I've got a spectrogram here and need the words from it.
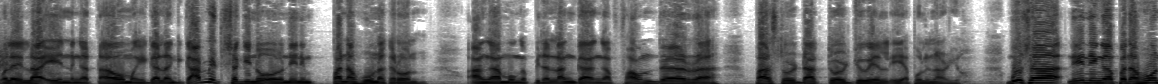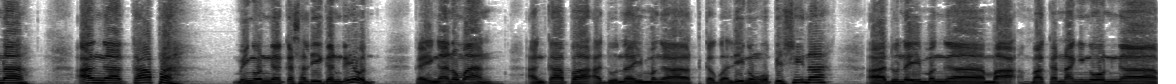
Walay lain nga tao manghigalang gigamit sa Ginoo nining panahon na karon ang among pinalangga nga founder uh, Pastor Dr. Joel A. Apolinario. Busa nining nga panahon na ang uh, kapa mingon nga kasaligan gayod kay nga man ang kapa adunay mga kagwalingong opisina adunay mga ma- makanangingon nga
